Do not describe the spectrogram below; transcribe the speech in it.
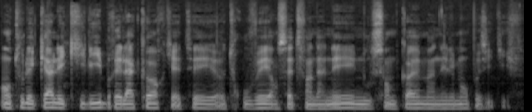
en tous les cas, l'équilibre et l'accord qui a été euh, trouvé en cette fin d'année nous semble quand même un élément positif.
